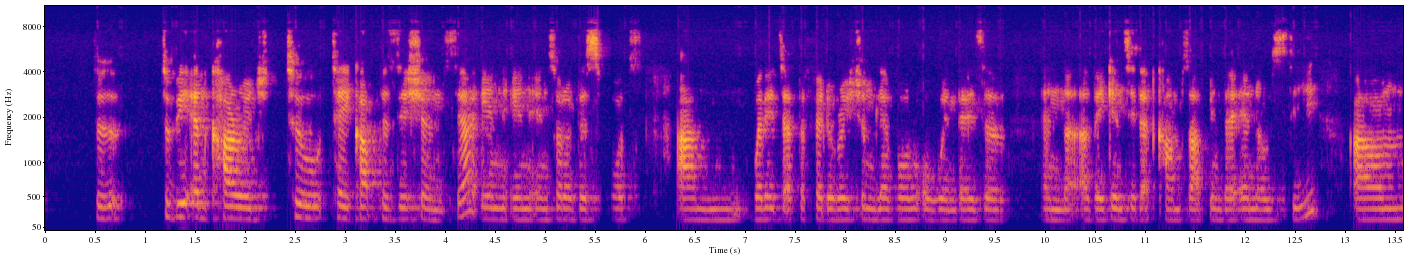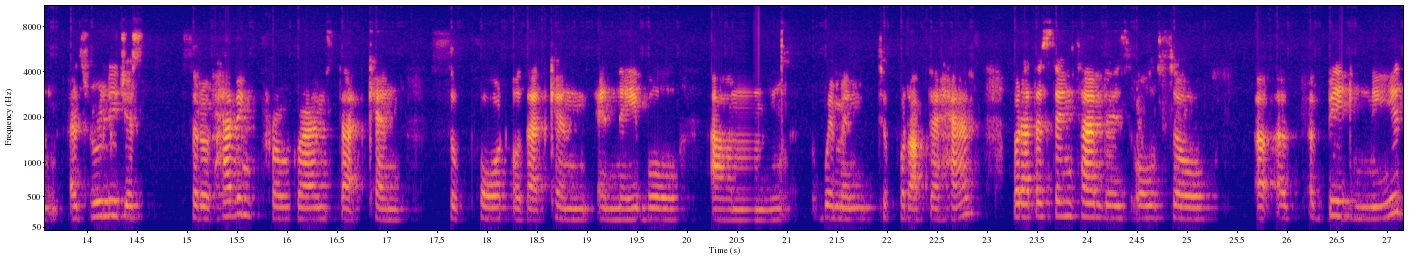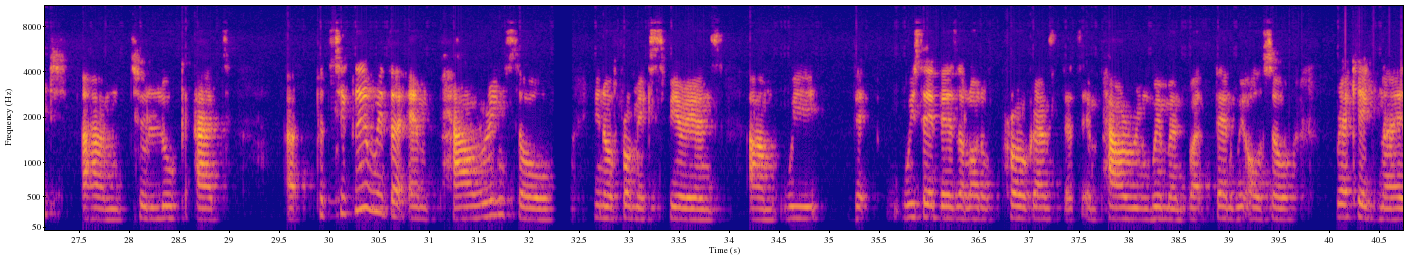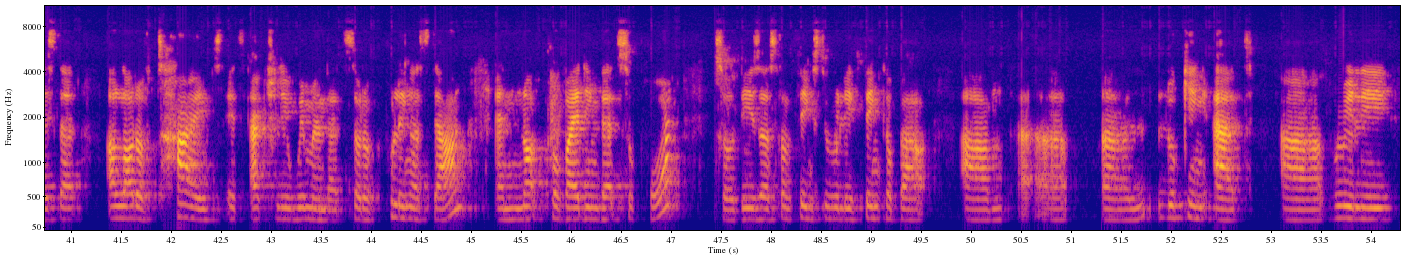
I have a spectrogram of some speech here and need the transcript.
to, to be encouraged to take up positions yeah, in, in, in sort of the sports, um, whether it's at the federation level or when there's a, an, a vacancy that comes up in the NOC. Um, it's really just sort of having programs that can support or that can enable um, women to put up their hands. But at the same time, there's also a, a, a big need um, to look at, uh, particularly with the empowering. So, you know, from experience, um, we we say there's a lot of programs that's empowering women, but then we also recognize that a lot of times it's actually women that's sort of pulling us down and not providing that support. So these are some things to really think about um, uh, uh, looking at uh, really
